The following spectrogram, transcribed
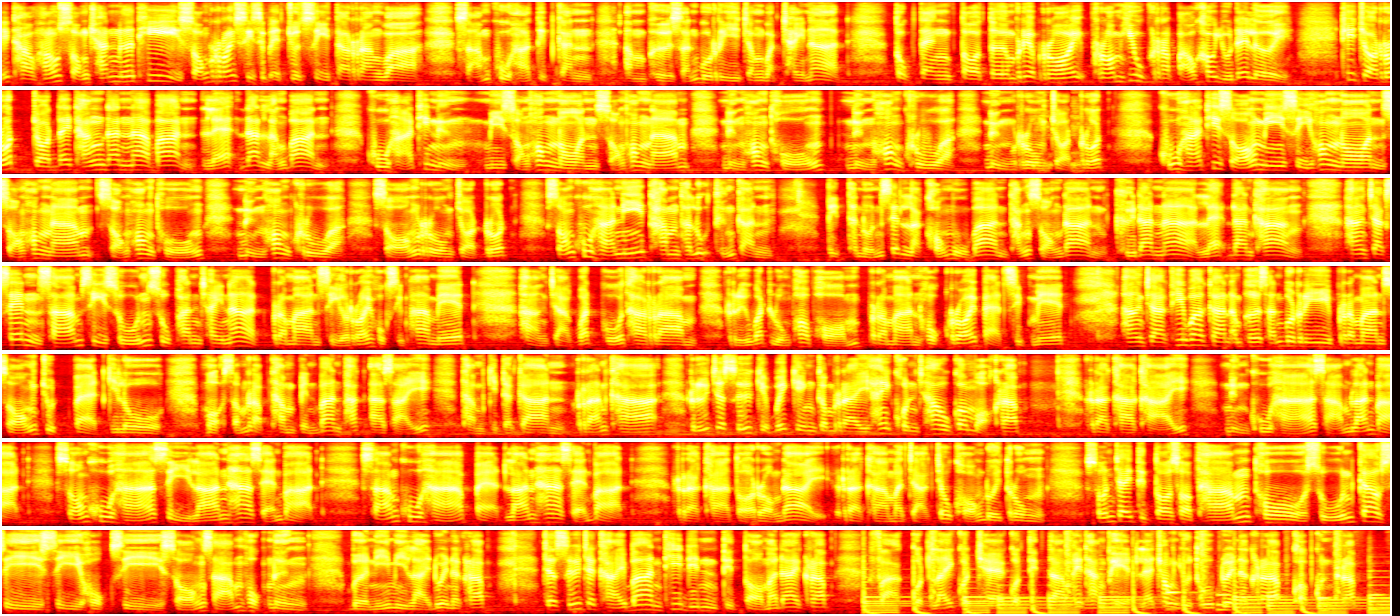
ยทาวน์เฮาส์สองชั้นเนื้อที่ 241.4 ตารางวา 3 คูหาติดกัน อำเภอสันบุรีจังหวัดชัยนาท ตกแต่งต่อเติมเรียบร้อย พร้อมหิ้วกระเป๋าเข้าอยู่ได้เลย ที่จอดรถจอดได้ทั้งด้านหน้าบ้านและด้านหลังบ้าน คูหาที่หนึ่งมีสองห้องนอนสองห้องน้ำหนึ่งห้องโถง หนึ่งห้องครัวหนึ่งโรงจอดรถ คูหาที่สองมีสี่ห้องนอนสองห้องน้ำสองห้องโถงหนึ่งห้องครัวสองโรงจอดรถสองคูหานี้ทำทะลุถึงกัน ติดถนนเส้นหลักของหมู่บ้านทั้งสองด้าน คือด้านหน้าและด้านข้าง ห่างจากเส้น 340 สุพรรณชัยนาทประมาณ 465 เมตรห่างจากวัดโพธาราม หรือวัดหลวงพ่อผอมประมาณ 680 เมตร ห่างจากที่ว่าการอำเภอสันบุรีประมาณ 2.8 กิโล เหมาะสำหรับทำเป็นบ้านพักอาศัยทำกิจการ ร้านค้า หรือจะซื้อเก็บไว้เก็งกำไรให้คนเช่าก็เหมาะครับ ราคาขาย 1 คูหา 3 ล้านบาท 2 คูหา 4 ล้าน5แสนบาท 3 คูหา 8 ล้าน5แสนบาท ราคาต่อรองได้ ราคามาจากเจ้าของโดยตรง สนใจติดต่อสอบถามโทร 0944642361 เบอร์นี้มีลน์ด้วยนะครับ จะซื้อจะขายบ้านที่ดินติดต่อมาได้ครับ ฝาก ดไลค์ กดแชร์ กดติดตามให้ทางเพจ และช่อง YouTube ด้วยนะครับ ขอบคุณครับ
